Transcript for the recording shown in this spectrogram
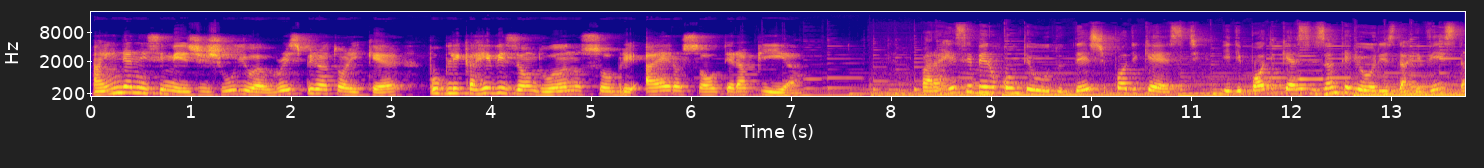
Ainda nesse mês de julho, a Respiratory Care publica a revisão do ano sobre aerossol terapia. Para receber o conteúdo deste podcast e de podcasts anteriores da revista,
